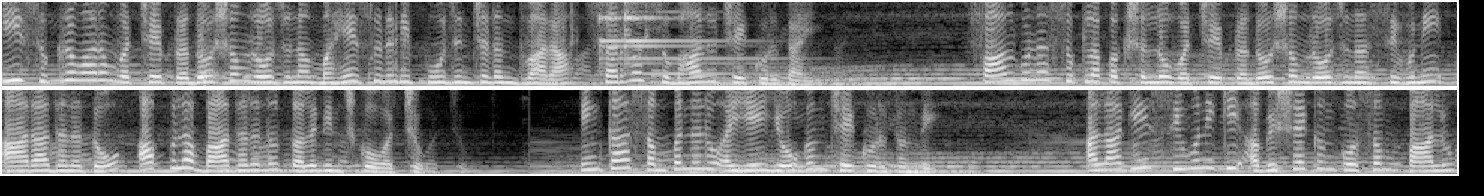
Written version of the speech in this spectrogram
ఈ శుక్రవారం వచ్చే ప్రదోషం రోజున మహేశుడిని పూజించడం ద్వారా సర్వ శుభాలు చేకూరుతాయి. ఫాల్గుణ శుక్లపక్షంలో వచ్చే ప్రదోషం రోజున శివుని ఆరాధనతో అప్పుల బాధలను తొలగించుకోవచ్చు. ఇంకా సంపన్నులు అయ్యే యోగం చేకూరుతుంది. అలాగే శివునికి అభిషేకం కోసం పాలు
